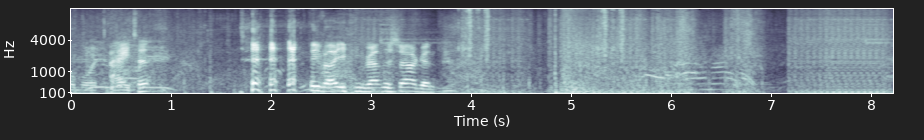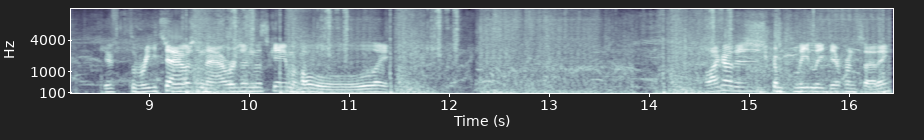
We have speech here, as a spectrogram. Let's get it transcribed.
Oh boy. I hate it. you know, you can grab the shotgun. You have 3,000 hours in this game? Holy. I like how this is a completely different setting.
